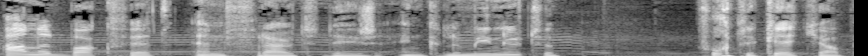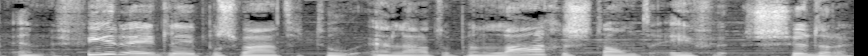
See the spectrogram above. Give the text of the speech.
aan het bakvet en fruit deze enkele minuten. Voeg de ketchup en 4 eetlepels water toe en laat op een lage stand even sudderen.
